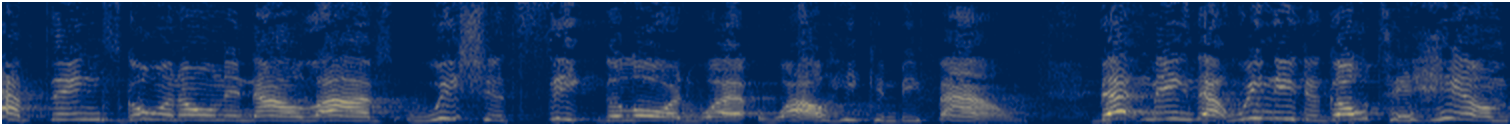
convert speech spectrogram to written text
have things going on in our lives, we should seek the Lord while he can be found. That means that we need to go to him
